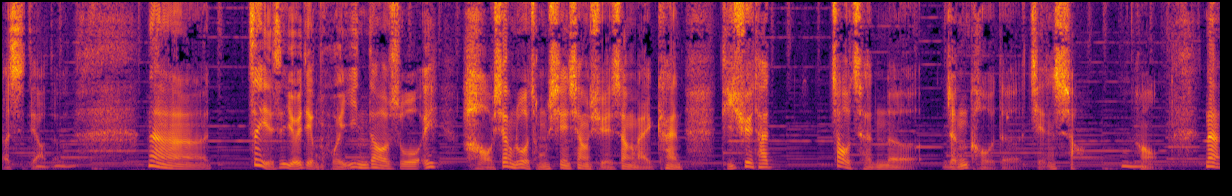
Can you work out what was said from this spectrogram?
而死掉的。那这也是有一点回应到说，哎，好像如果从现象学上来看，的确它造成了人口的减少。好，那。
